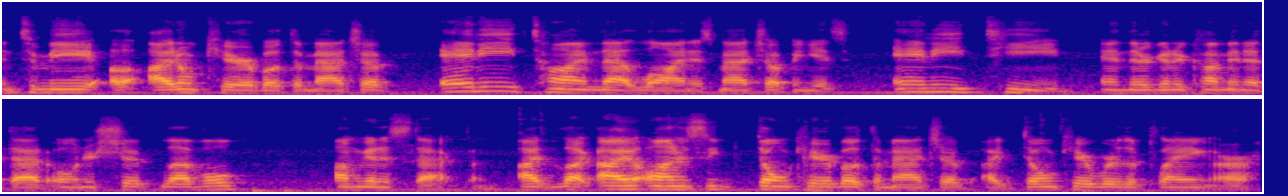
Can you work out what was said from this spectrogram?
And to me, uh, I don't care about the matchup any time that line is match up against any team and they're going to come in at that ownership level, I'm going to stack them. I like I honestly don't care about the matchup. I don't care where they're playing or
